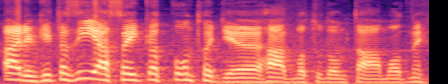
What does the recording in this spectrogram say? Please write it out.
Várjunk, itt az íjászaikat pont, hogy hátba tudom támadni.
